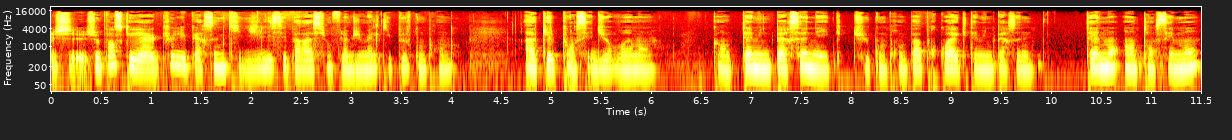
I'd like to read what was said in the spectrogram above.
je, pense qu'il y a que les personnes qui vivent les séparations flammes jumelles qui peuvent comprendre à quel point c'est dur vraiment quand t'aimes une personne et que tu comprends pas pourquoi et que t'aimes une personne tellement intensément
